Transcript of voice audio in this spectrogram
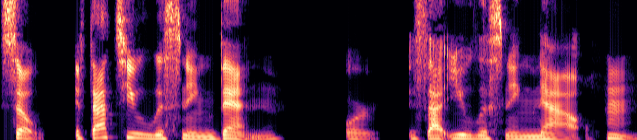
So if that's you listening then, or is that you listening now? Hmm.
